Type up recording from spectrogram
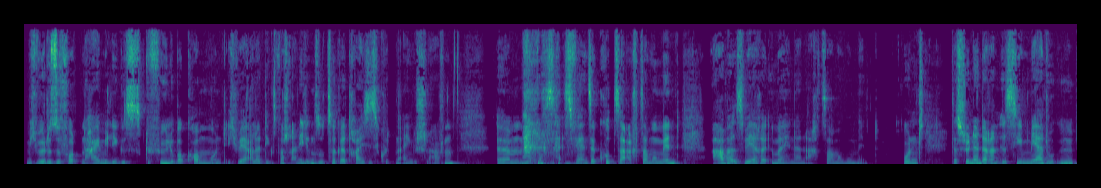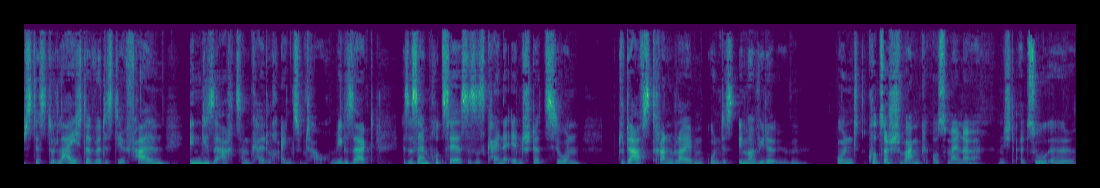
Mich würde sofort ein heimeliges Gefühl überkommen und ich wäre allerdings wahrscheinlich in so circa 30 Sekunden eingeschlafen. Ähm, das heißt, es wäre ein sehr kurzer achtsamer Moment, aber es wäre immerhin ein achtsamer Moment. Und das Schöne daran ist, je mehr du übst, desto leichter wird es dir fallen, in diese Achtsamkeit auch einzutauchen. Wie gesagt, es ist ein Prozess, es ist keine Endstation. Du darfst dranbleiben und es immer wieder üben. Und kurzer Schwank aus meiner nicht allzu äh,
